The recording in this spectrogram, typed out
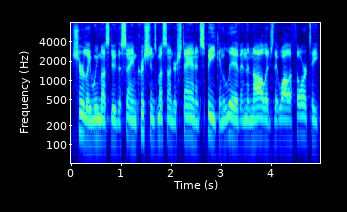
Surely we must do the same. Christians must understand and speak and live in the knowledge that while authority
